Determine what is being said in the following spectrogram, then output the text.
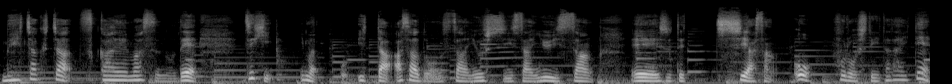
めちゃくちゃ使えますので、ぜひ、今言ったアサドンさん、ヨッシーさん、ユイさん、えー、そして、シアさんをフォローしていただいて、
